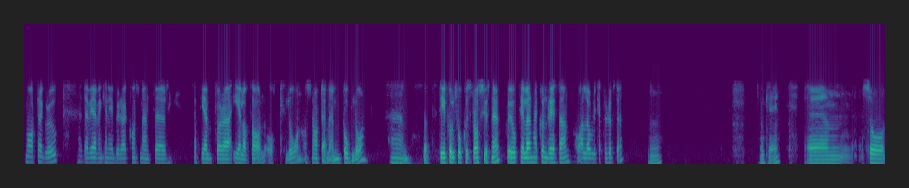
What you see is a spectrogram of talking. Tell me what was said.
Smarta Group där vi även kan erbjuda konsumenter att jämföra elavtal och lån och snart även bolån. Eh, så det är full fokus för oss just nu. Få ihop hela den här kundresan och alla olika produkter. Mm. Okej. Ehm, så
